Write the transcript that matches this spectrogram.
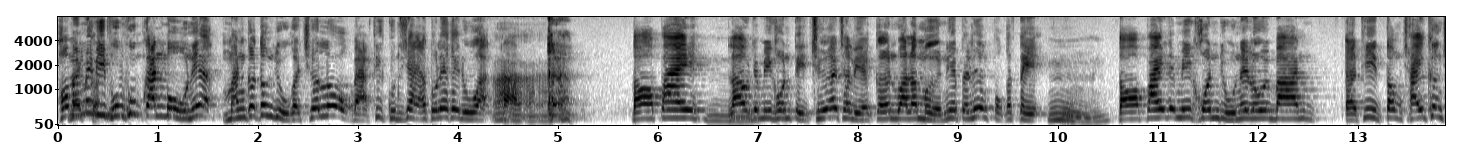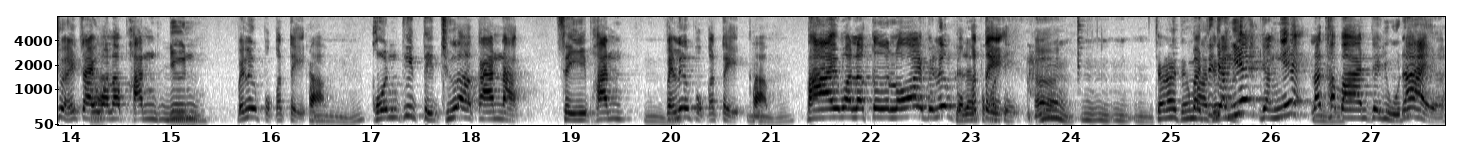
พอมันไม่มีภูมิคุ้มกันหมู่เนี่ยมันก็ต้องอยู่กับเชื้อโรคแบบที่คุณชัยเอาตัวเลขให้ดูอะครับ ต่อไปเราจะมีคนติดเชื้อเฉลี่ยเกินวันละหมื่นเนี่ยเป็นเรื่องปกติ ต่อไปจะมีคนอยู่ในโรงพยาบาลเอ่อที่ต้องใช้เครื่องช่วยหายใจวันละพันยืนเป็นเรื่องปกติครับคนที่ติดเชื้ออาการหนัก4,000เป็นเรื่องปกติครับตายวันละเกินร้อยเป็นเรื่องปกติเป็นเรื่องปกติเออเจ้าหน้าที่ถึงแต่มาถึงอย่างเงี้ยอย่างเงี้ยรัฐบาลจะอยู่ได้เหรอ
